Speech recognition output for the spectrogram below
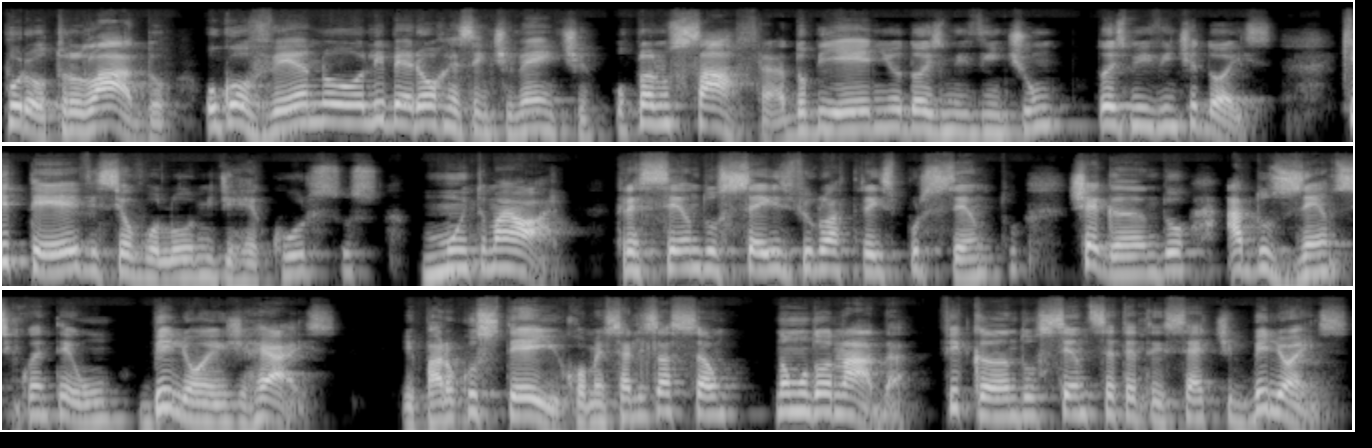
Por outro lado, o governo liberou recentemente o Plano Safra do biênio 2021-2022, que teve seu volume de recursos muito maior, crescendo 6,3%, chegando a 251 bilhões de reais. E para o custeio e comercialização não mudou nada, ficando 177 bilhões.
